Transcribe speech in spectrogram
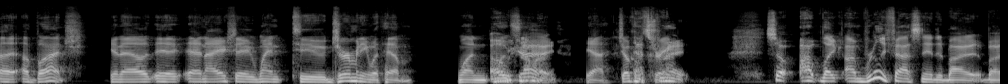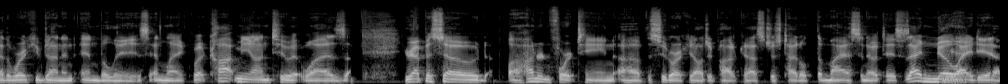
a, a bunch, you know, it, and I actually went to Germany with him one, one summer. Yeah, Jochim's That's great. Right. So, uh, like, I'm really fascinated by by the work you've done in, in Belize, and like, what caught me onto it was your episode 114 of the Pseudo Archaeology podcast, just titled "The Maya Cenotes," because I had no yeah. idea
